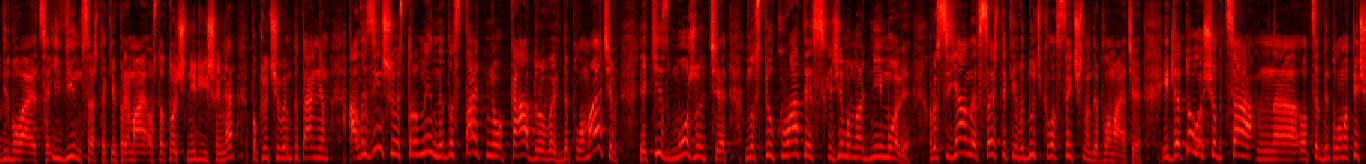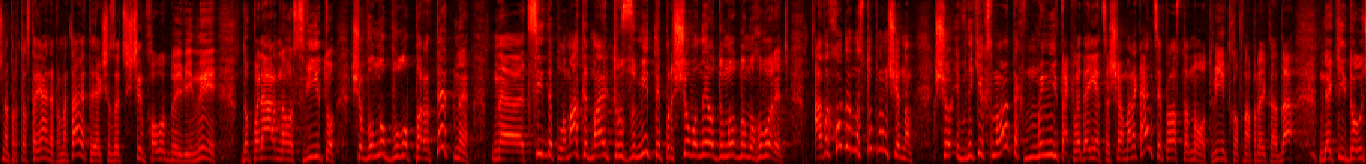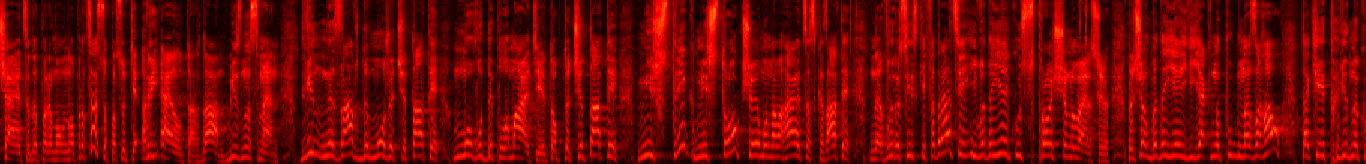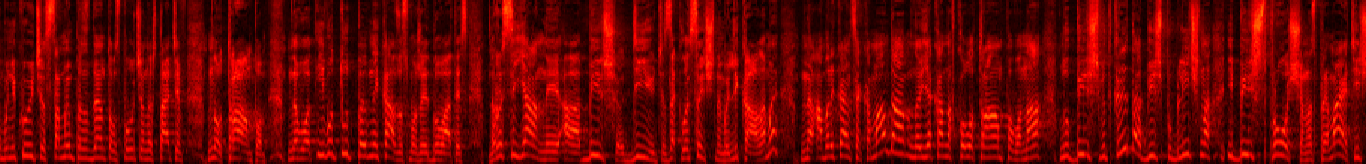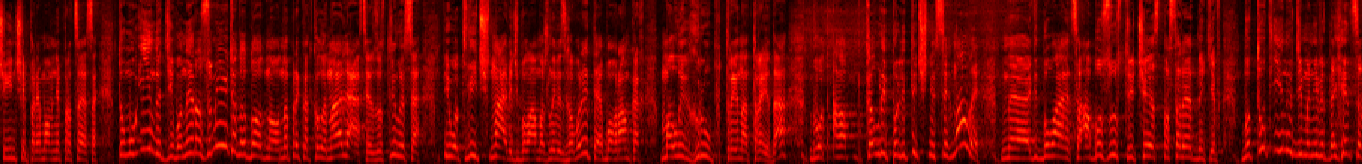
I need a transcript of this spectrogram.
відбувається, і він все ж таки приймає остаточні рішення по ключовим питанням. Але з іншої сторони, недостатньо кадрових дипломатів, які зможуть ну спілкуватися, скажімо, на одній мові. Росіяни все ж таки ведуть класичну дипломатію. І для того, щоб ця е, оце дипломатичне протистояння, пам'ятаєте, якщо за часів холодної війни до полярного світу, щоб воно було паритетне, е, ці дипломати мають розуміти, про що вони один одному говорять. А виходить наступним чином, що в якихось моментах мені так видається, що американці просто ну от Вітхов, наприклад, да, який долучається до перемовного процесу, по суті, ріелтор, да, бізнесмен, він не завжди може читати мову дипломатії, тобто читати між стрік, між строк, що йому намагаються сказати в Російській Федерації, і видає якусь спрощену версію. Причому видає її як на пуб на загал, так і відповідно комунікуючи з самим президентом Сполучених Штатів ну Трампом. Ну, от. І от тут певний казус може відбуватись. Росіяни а, більш діють за класичними лікалами. Американська команда, яка навколо Трампа, вона ну більш відкрита, більш публічна і більш спрощена сприймає ті чи інші перемовні процеси. Тому іноді вони розуміють один одного. Наприклад, коли на Алясі зустрілися, і от віч навіч була можливість говорити або в рамках малих груп 3 на 3, да? От, а коли політичні сигнали е, відбуваються або зустріч через посередників, бо тут іноді мені віддається е,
